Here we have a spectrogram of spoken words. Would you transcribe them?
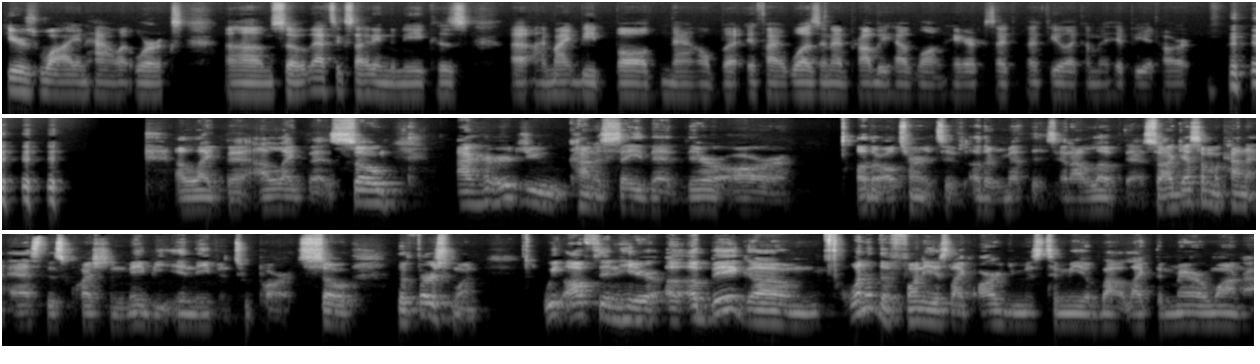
here's why and how it works. Um, so that's exciting to me because uh, I might be bald now, but if I wasn't, I'd probably have long hair because I, I feel like I'm a hippie at heart. I like that. I like that. So I heard you kind of say that there are other alternatives, other methods, and I love that. So I guess I'm gonna kind of ask this question maybe in even two parts. So the first one, we often hear a, a big um, one of the funniest like arguments to me about like the marijuana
